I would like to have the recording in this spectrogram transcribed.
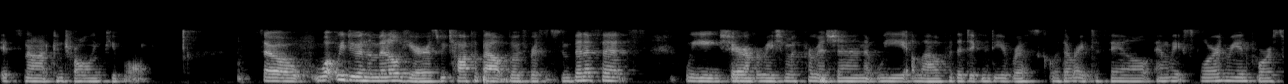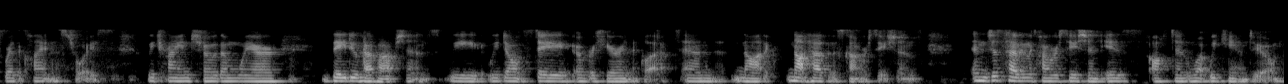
It's not controlling people. So what we do in the middle here is we talk about both risks and benefits we share information with permission. We allow for the dignity of risk or the right to fail, and we explore and reinforce where the client has choice. We try and show them where they do have options. We we don't stay over here and neglect and not not have those conversations. And just having the conversation is often what we can do.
